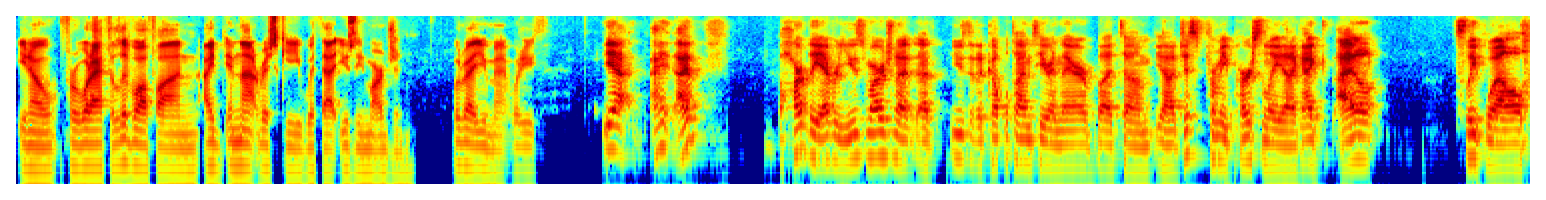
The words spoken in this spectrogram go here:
you know, for what I have to live off on, I am not risky with that using margin. What about you, Matt? What do you? Th- yeah, I, I've hardly ever used margin. I've, I've, used it a couple times here and there, but um, yeah, just for me personally, like I, I don't sleep well,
